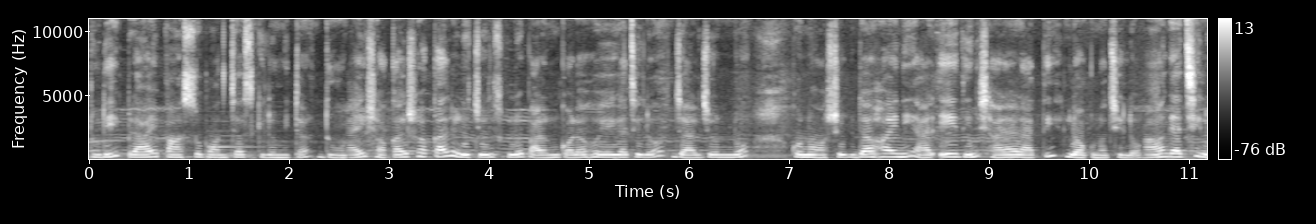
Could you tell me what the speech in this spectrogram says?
দূরে, প্রায় পাঁচশো পঞ্চাশ কিলোমিটার দূর। তাই সকাল সকাল রিচুয়ালসগুলো পালন করা হয়ে গেছিল, যার জন্য কোনো অসুবিধা হয়নি। আর এই দিন সারা রাতি লগ্ন ছিল। মা গেছিল,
